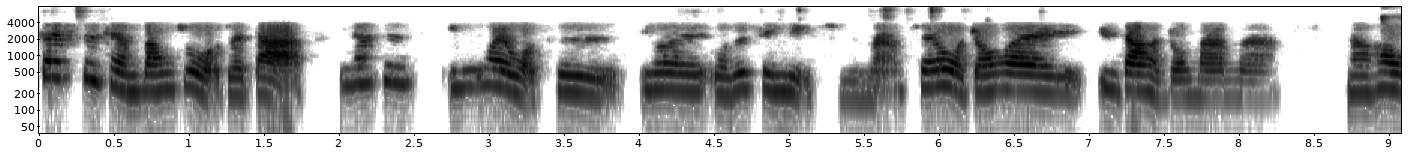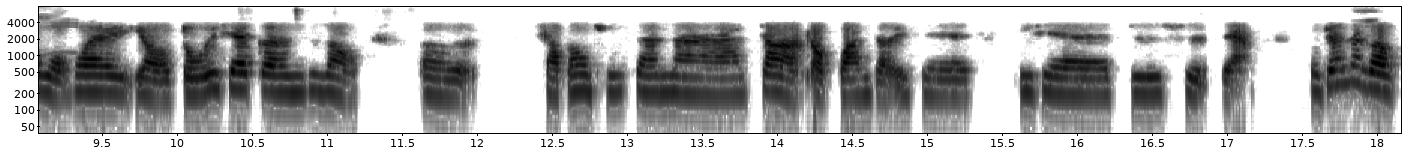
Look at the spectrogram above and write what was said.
在事前帮助我最大，应该是因为我是因为我是心理师嘛，所以我就会遇到很多妈妈，然后我会有读一些跟这种呃小朋友出生啊、教养有关的一些一些知识，这样，我觉得那个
